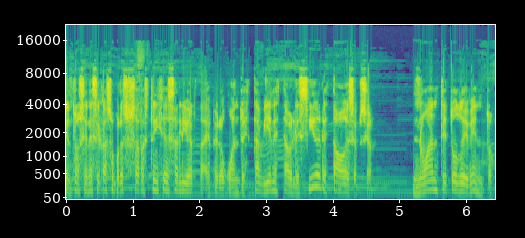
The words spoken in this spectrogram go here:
Entonces, en ese caso, por eso se restringen esas libertades, pero cuando está bien establecido el estado de excepción, no ante todo evento,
